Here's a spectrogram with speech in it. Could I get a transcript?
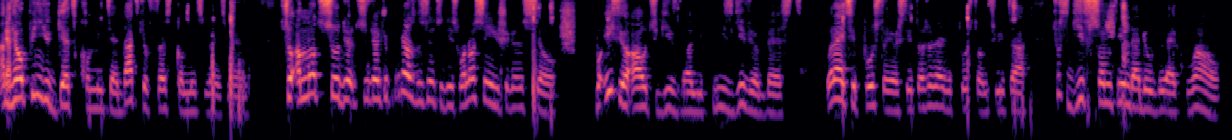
I'm helping you get committed. That's your first commitment, man. So I'm not so the, so the entrepreneurs listening to this. We're not saying you shouldn't sell, but if you're out to give value, please give your best. Whether it's a post on your status, whether it's a post on Twitter, just give something that they'll be like, "Wow,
